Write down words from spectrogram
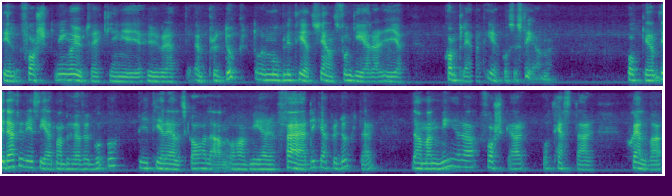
till forskning och utveckling i hur ett, en produkt och en mobilitetstjänst fungerar i ett komplett ekosystem. Och eh, det är därför vi ser att man behöver gå upp i TRL-skalan och ha mer färdiga produkter där man mera forskar och testar själva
